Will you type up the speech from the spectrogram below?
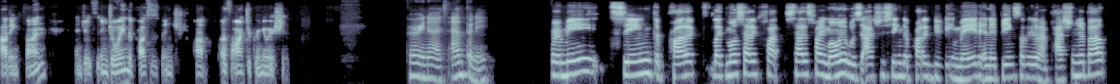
having fun and just enjoying the process of, of entrepreneurship. Very nice, Anthony. For me, seeing the product, like most satisfying moment was actually seeing the product being made and it being something that I'm passionate about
